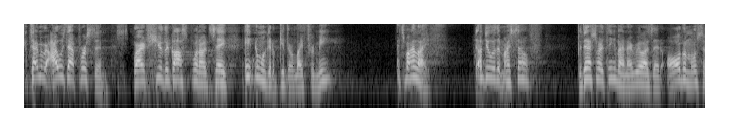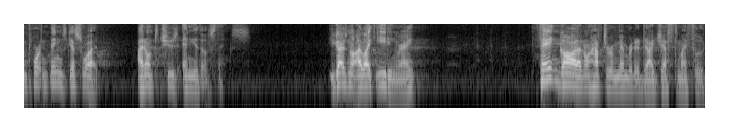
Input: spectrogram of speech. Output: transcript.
Because I remember I was that person where I'd hear the gospel and I would say, Ain't no one going to give their life for me. It's my life. I'll deal with it myself. But then I started thinking about it and I realized that all the most important things, guess what? I don't choose any of those things. You guys know I like eating, right? Thank God I don't have to remember to digest my food.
